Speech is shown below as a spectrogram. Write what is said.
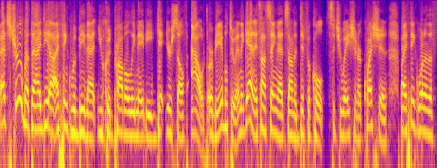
That's true, but the idea I think would be that you could probably maybe get yourself out or be able to. And again, it's not saying that it's not a difficult situation or question, but I think one of the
